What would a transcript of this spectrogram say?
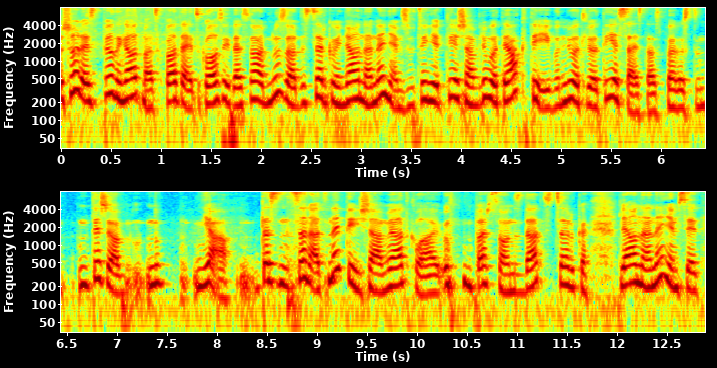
šoreiz pilnīgi automātiski pateica klausītājs vārdu uzvārdu. Es ceru, ka viņi jaunā neņems, bet viņi ir tiešām ļoti aktīvi un ļoti, ļoti iesaistās parasti. Un, un tiešām, nu, jā, tas sanāca netīšām, ja atklāju personas datus. Ceru, ka ļaunā neņemsiet,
